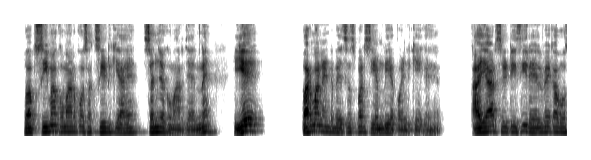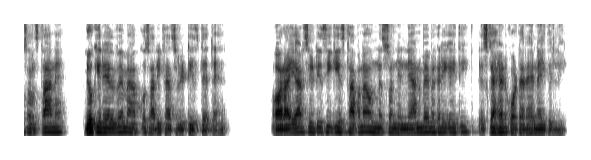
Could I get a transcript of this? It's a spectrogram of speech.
तो अब सीमा कुमार को सक्सीड किया है संजय कुमार जैन ने। ये परमानेंट बेसिस पर सीएमडी अपॉइंट किए गए हैं। आईआरसीटीसी रेलवे का वो संस्थान है, जो कि रेलवे में आपको सारी फैसिलिटीज़ देते हैं। और आईआरसीटीसी की स्थापना 1999 में करी गई थी। इसका हेडक्वार्टर है नई दिल्ली।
